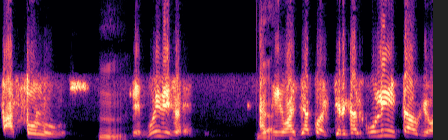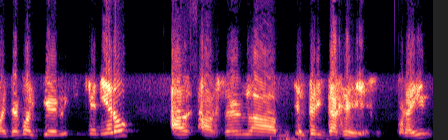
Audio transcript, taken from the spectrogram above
patólogos, mm. que es muy diferente. A que vaya cualquier calculista o que vaya cualquier ingeniero a, hacer la, el peritaje de eso. Por ahí.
